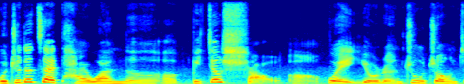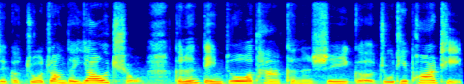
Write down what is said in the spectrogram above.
我觉得在台湾呢，呃，比较少啊，会有人注重这个着装的要求，可能顶多它可能是一个主题 party，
